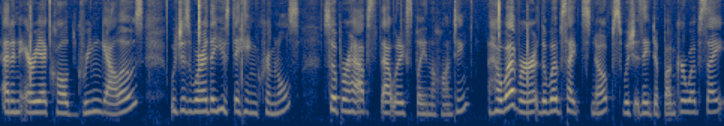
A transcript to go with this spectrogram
at an area called Green Gallows, which is where they used to hang criminals. So perhaps that would explain the haunting. However, the website Snopes, which is a debunker website,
